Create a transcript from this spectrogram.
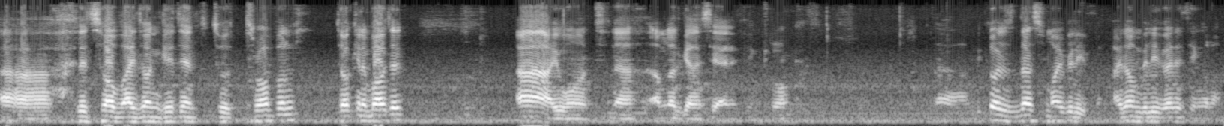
Uh, let's hope I don't get into trouble talking about it. Ah, I won't. Nah, I'm not gonna say anything wrong. Uh, because that's my belief. I don't believe anything wrong.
